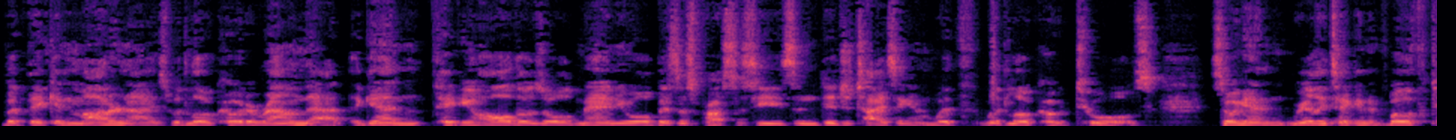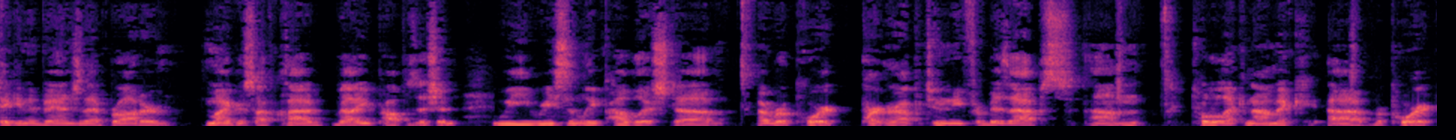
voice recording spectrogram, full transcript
but they can modernize with low code around that. Again, taking all those old manual business processes and digitizing them with, with low code tools. So again, really taking both taking advantage of that broader Microsoft Cloud value proposition. We recently published uh, a report, Partner Opportunity for Biz Apps, um, Total Economic uh, Report.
